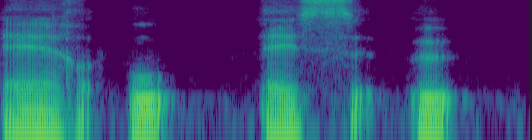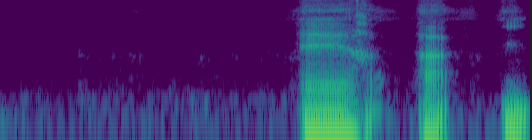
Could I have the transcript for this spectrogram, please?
R-O-S-E R-A-I-E.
